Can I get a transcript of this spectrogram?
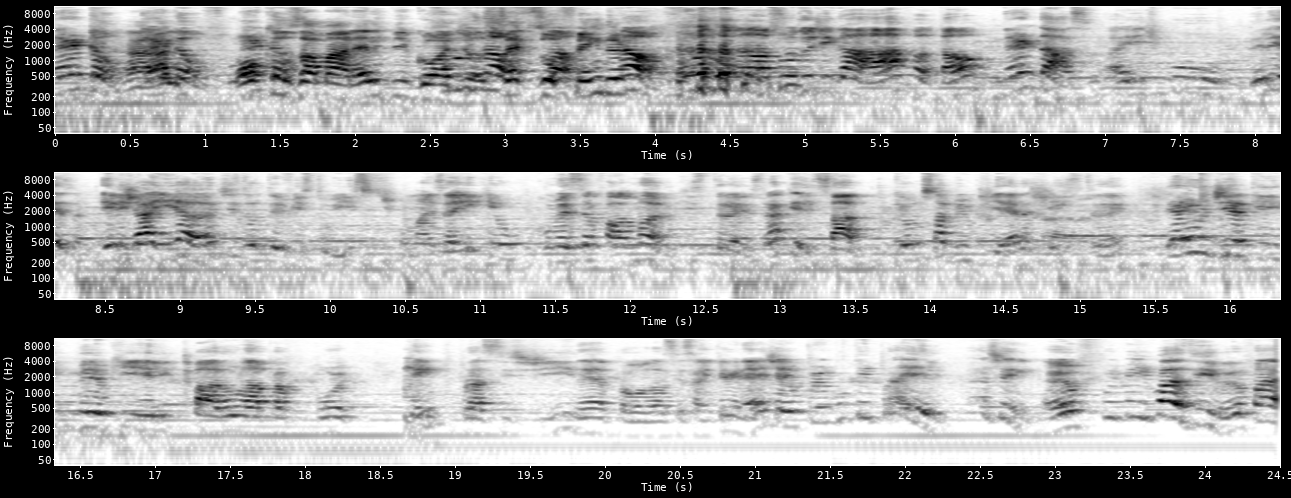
Nerdão, Caralho, nerdão, full nerdão. óculos amarelo e bigode, Fundo- ó, sex não, offender. Não, fundo, não, fundo de garrafa e tal, nerdaço. Aí, tipo, beleza. Ele já ia antes de eu ter visto isso, tipo, mas aí que eu comecei a falar, mano, que estranho. Será que ele sabe? Porque eu não sabia o que era, achei estranho. E aí um dia que meio que ele parou lá pra pôr tempo pra assistir né, pra acessar a internet, aí eu perguntei pra ele. Assim, aí eu fui meio invasivo. Eu falei,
